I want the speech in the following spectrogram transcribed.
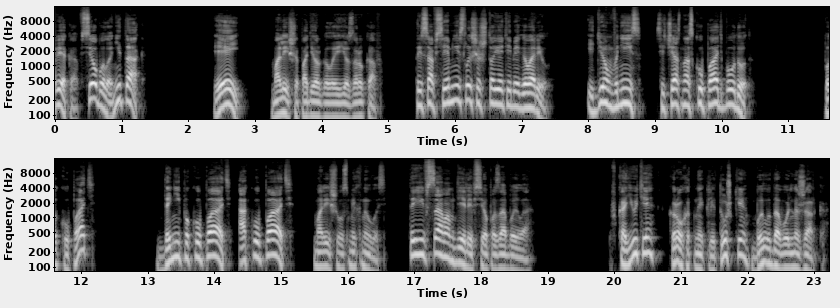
века все было не так. «Эй!» — Малиша подергала ее за рукав. «Ты совсем не слышишь, что я тебе говорю? Идем вниз, сейчас нас купать будут». «Покупать?» «Да не покупать, а купать!» — Малиша усмехнулась. «Ты и в самом деле все позабыла». В каюте, крохотной клетушке, было довольно жарко.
